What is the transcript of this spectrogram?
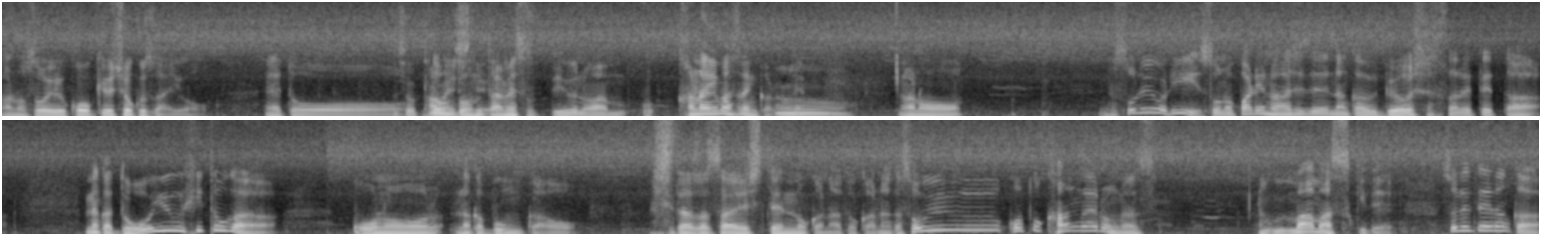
あのそういう高級食材をえっとどんどん試すっていうのは叶いませんからね、うん。あのそれよりそのパリの味でなんか描写されてたなんかどういう人がこのなんか文化を下支えしてんのかなとかなんかそういうことを考えるのがまあまあ好きで。それでなんか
